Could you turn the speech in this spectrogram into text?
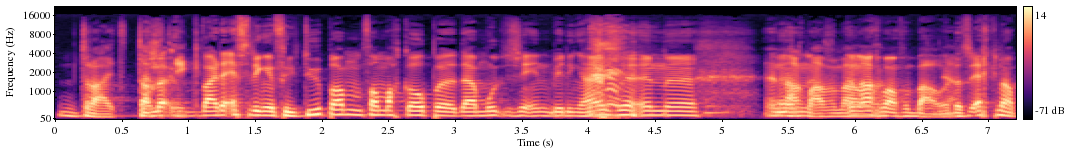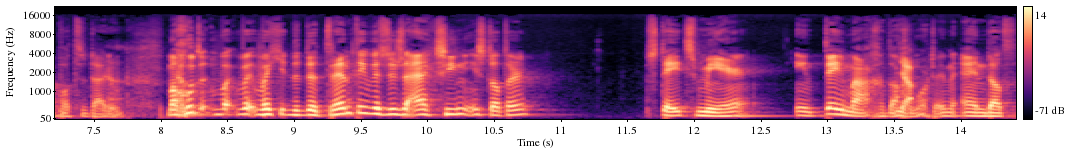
draait. Dacht ik. Waar de Efteling een frituurpan van mag kopen, daar moeten ze in Biddinghuizen een, eh, Een achtbaan van bouwen. Een achtbaan van bouwen. Ja. Dat is echt knap wat ze daar doen. Maar goed, wa- wa- wat je, de, de trend die we dus eigenlijk zien, is dat er steeds meer in thema gedacht Ja. wordt. En, en dat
